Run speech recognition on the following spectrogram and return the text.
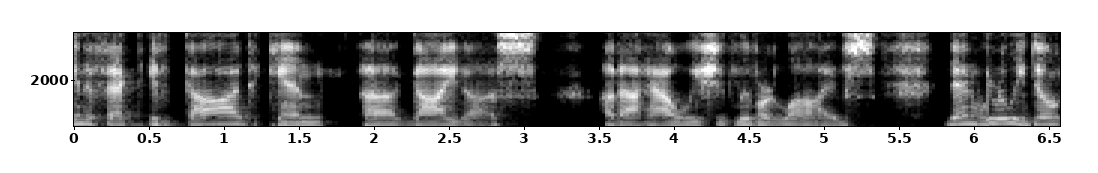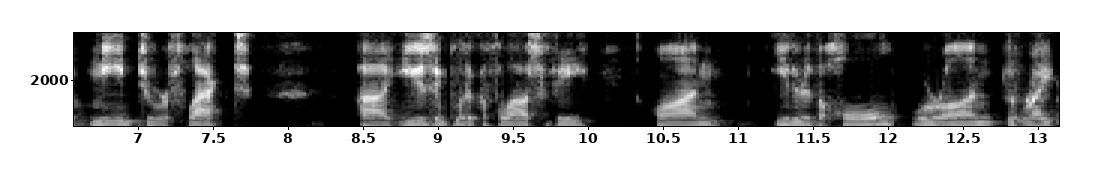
in effect, if God can uh, guide us about how we should live our lives, then we really don't need to reflect uh, using political philosophy on either the whole or on the right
